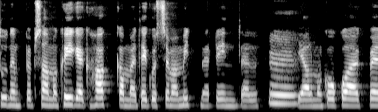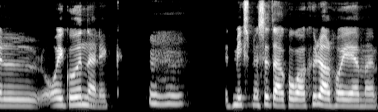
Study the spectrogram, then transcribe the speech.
tudeng peab saama kõigega hakkama ja tegutsema mitmel rindel mm. ja olema kogu aeg veel oi kui õnnelik mm. -hmm. et miks me seda kogu aeg ülal hoiame,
